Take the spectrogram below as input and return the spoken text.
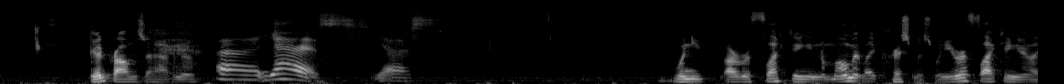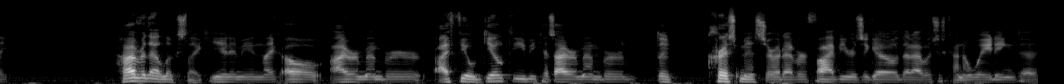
Good problems to have now. Uh, yes, yes. When you are reflecting in a moment like Christmas, when you're reflecting, you're like, however that looks like, you know what I mean? Like, oh, I remember, I feel guilty because I remember Christmas or whatever five years ago that I was just kind of waiting to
